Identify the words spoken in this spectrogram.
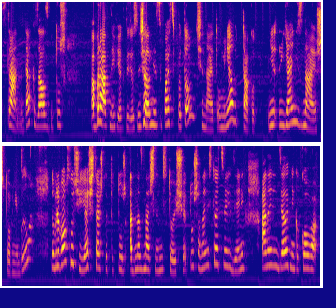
Странно, да, казалось бы, тушь обратный эффект идет. Сначала не осыпается, потом начинает. У меня вот так вот. Я не знаю, что в ней было, но в любом случае я считаю, что эта тушь однозначно не стоящая тушь. Она не стоит своих денег, она не делает никакого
